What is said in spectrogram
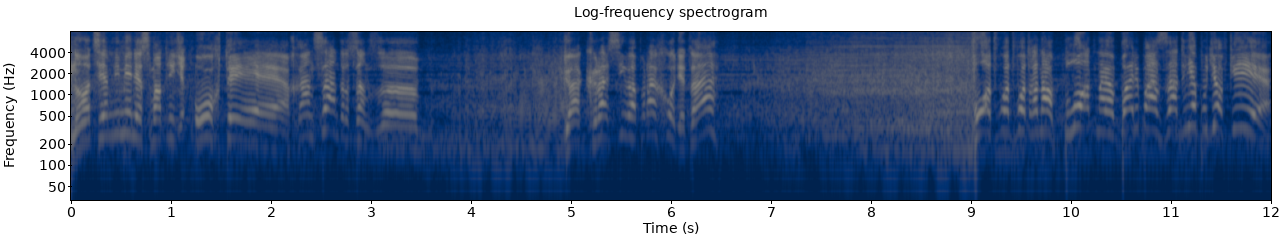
Но, тем не менее, смотрите, ох ты, Ханс Андерсон, э, как красиво проходит, а? Вот-вот-вот она, плотная борьба за две путевки.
